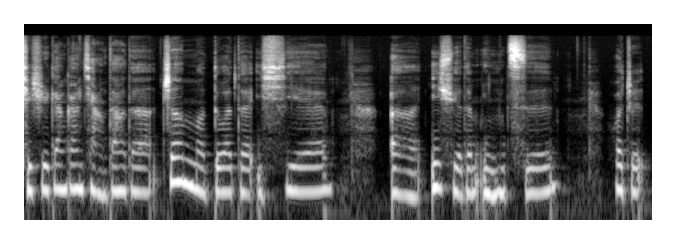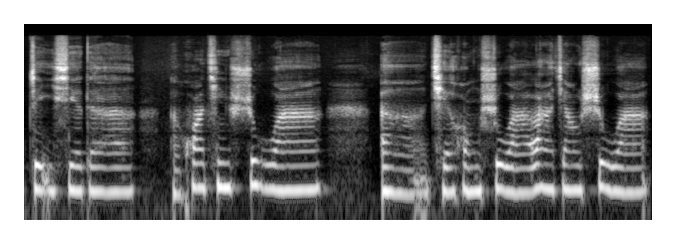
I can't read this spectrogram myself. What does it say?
其实刚刚讲到的这么多的一些呃医学的名词，或者这一些的呃花青素啊、呃茄红素啊、辣椒素啊，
